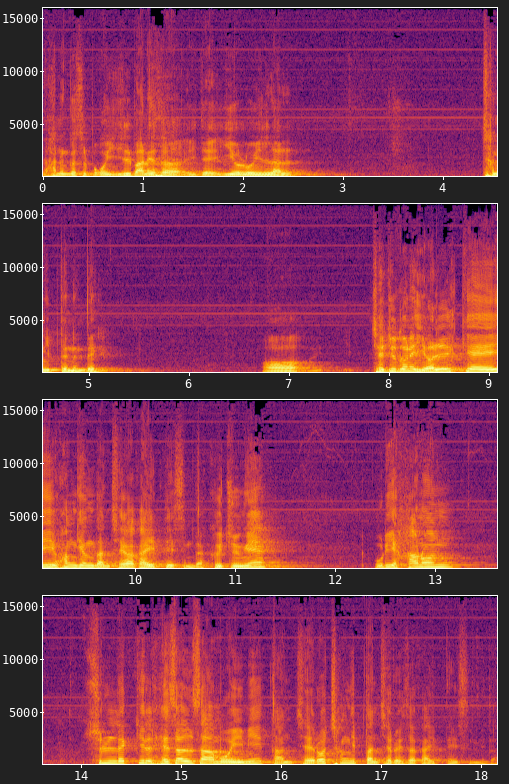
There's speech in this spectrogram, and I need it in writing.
하는 것을 보고 일반에서 이제 2월 5일 날 창립되는데, 어, 제주도 내 10개의 환경단체가 가입되어 있습니다. 그 중에 우리 한원 순례길 해설사 모임이 단체로, 창립단체로 해서 가입되어 있습니다.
